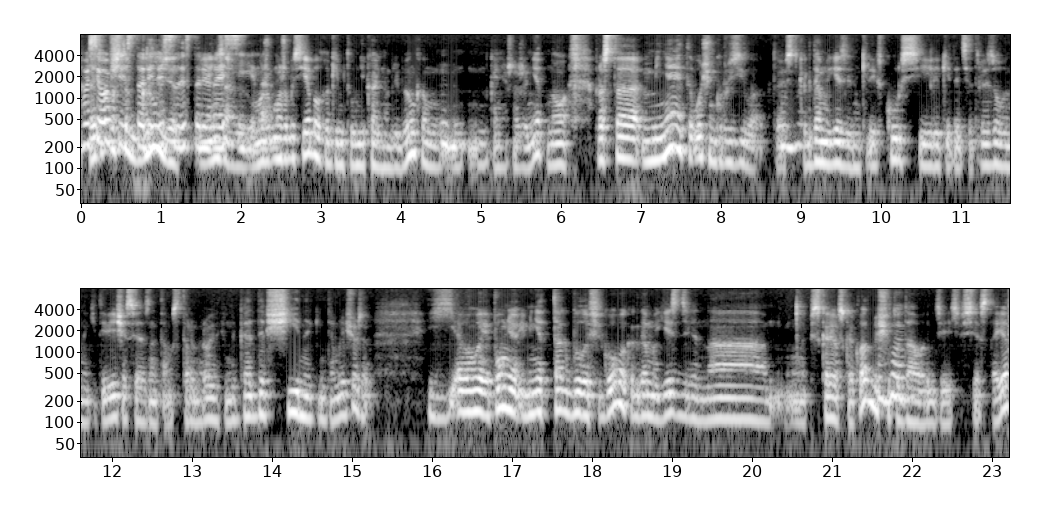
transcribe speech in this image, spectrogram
во всеобщей истории, грузит. истории знаю, России. может, может быть, я был каким-то уникальным ребенком, конечно же, нет, но просто меня это очень грузило. То есть, когда мы ездили на какие-то экскурсии или какие-то театрализованные какие-то вещи, связанные там с Второй мировой, на годовщины, какие-нибудь там, или еще что-то, я, я помню, и мне так было фигово, когда мы ездили на Пискаревское кладбище, Мгм. туда вот, где эти все стоят,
